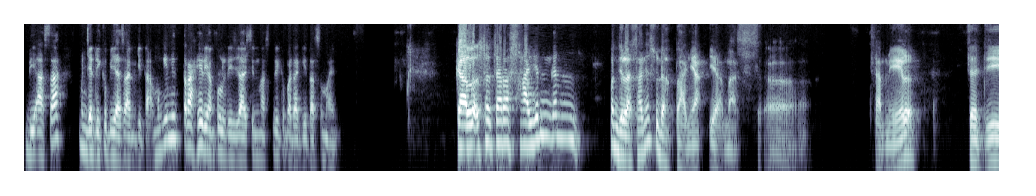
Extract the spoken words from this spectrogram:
diasah menjadi kebiasaan kita. Mungkin ini terakhir yang perlu dijelasin Mas Tri kepada kita semua ini. Kalau secara sains kan penjelasannya sudah banyak ya Mas uh. Jadi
